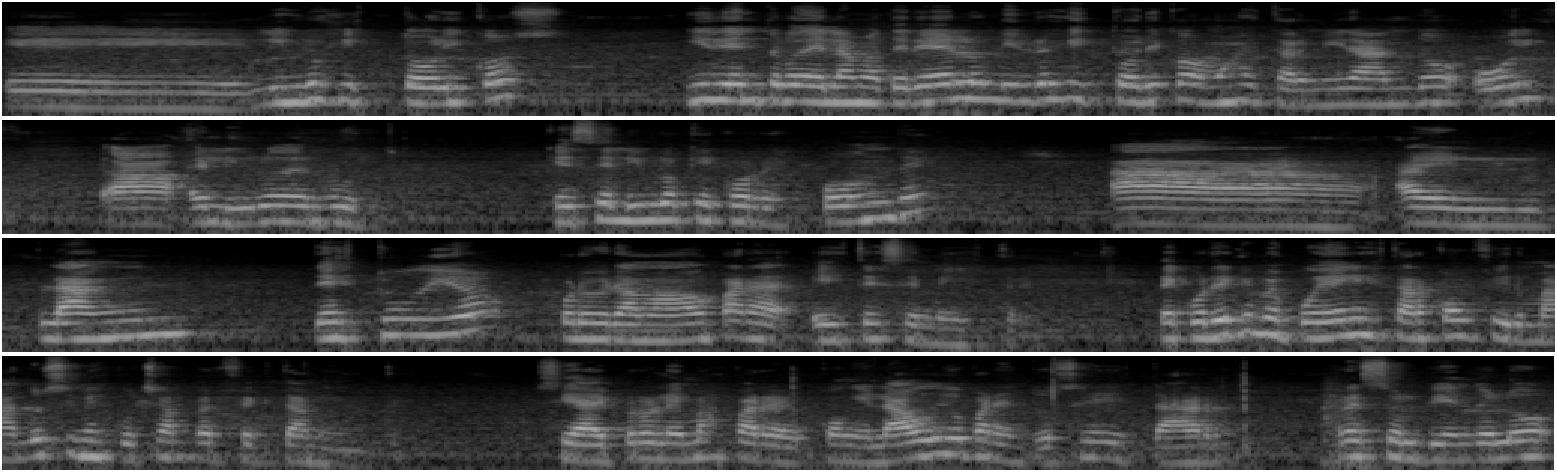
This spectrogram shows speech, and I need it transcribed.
eh, libros históricos y dentro de la materia de los libros históricos vamos a estar mirando hoy el libro de Ruth, que es el libro que corresponde al plan de estudio programado para este semestre. Recuerden que me pueden estar confirmando si me escuchan perfectamente si hay problemas para, con el audio para entonces estar resolviéndolo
